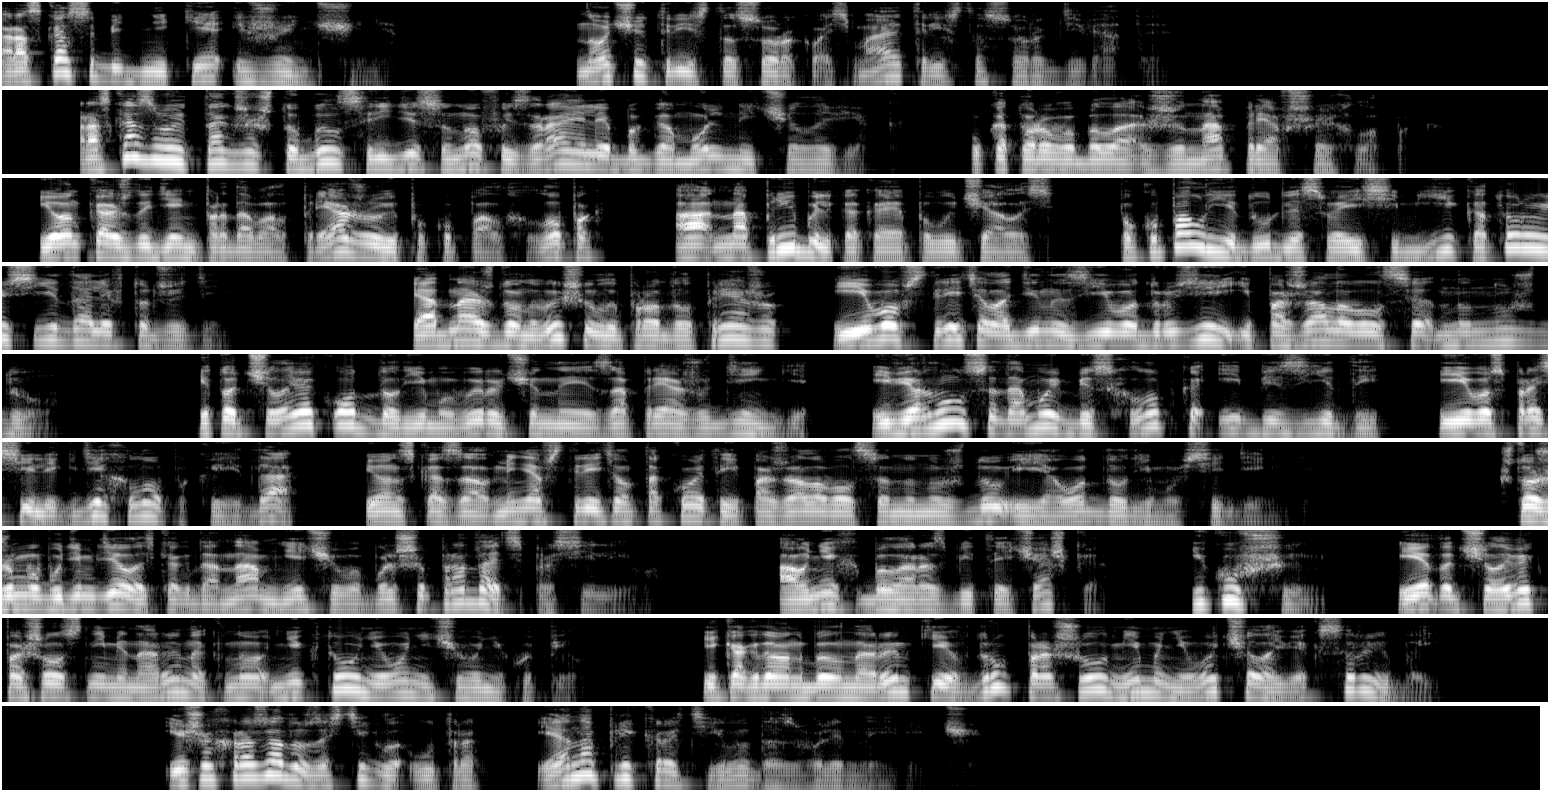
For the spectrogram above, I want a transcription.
Рассказ о бедняке и женщине. Ночи 348-349. Рассказывают также, что был среди сынов Израиля богомольный человек, у которого была жена, прявшая хлопок. И он каждый день продавал пряжу и покупал хлопок, а на прибыль, какая получалась, покупал еду для своей семьи, которую съедали в тот же день. И однажды он вышел и продал пряжу, и его встретил один из его друзей и пожаловался на нужду. И тот человек отдал ему вырученные за пряжу деньги и вернулся домой без хлопка и без еды. И его спросили, где хлопок и еда, и он сказал, меня встретил такой-то и пожаловался на нужду, и я отдал ему все деньги. Что же мы будем делать, когда нам нечего больше продать, спросили его. А у них была разбитая чашка и кувшин, и этот человек пошел с ними на рынок, но никто у него ничего не купил. И когда он был на рынке, вдруг прошел мимо него человек с рыбой. И Шахразаду застигло утро, и она прекратила дозволенные речи.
